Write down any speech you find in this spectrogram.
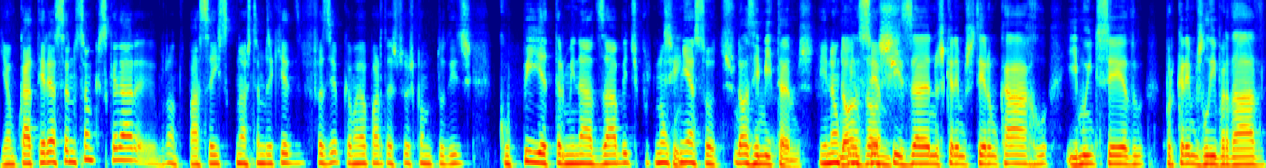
E é um bocado ter essa noção que se calhar, eh, pronto, passa isso que nós estamos aqui a fazer, porque a maior parte das pessoas, como tu dizes, copia determinados hábitos porque não Sim. conhece outros. Nós imitamos. E não Nós conhecemos. aos X anos queremos ter um carro e muito cedo porque queremos liberdade.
